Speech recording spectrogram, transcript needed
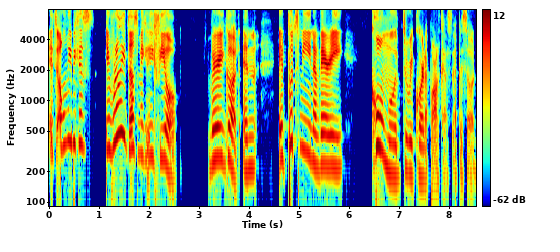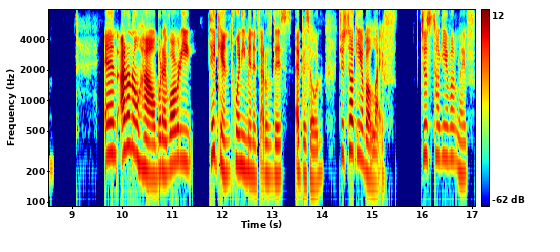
it's only because it really does make me feel very good. And it puts me in a very cool mood to record a podcast episode. And I don't know how, but I've already taken 20 minutes out of this episode just talking about life. Just talking about life.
